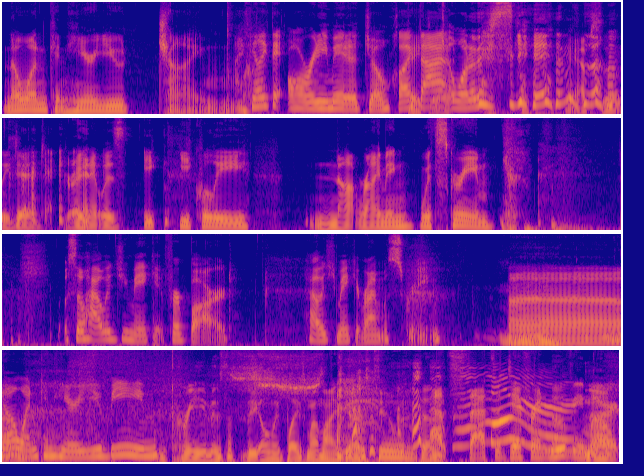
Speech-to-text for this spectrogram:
No one can hear you chime. I feel like they already made a joke like They that did. in one of their skins. They absolutely did. Great. And it was e- equally not rhyming with Scream. So, how would you make it for Bard? How would you make it rhyme with Scream? Uh, no one can hear you beam. Cream is the, the only place my mind goes to. when it doesn't- That's that's a different movie, No. Mark.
